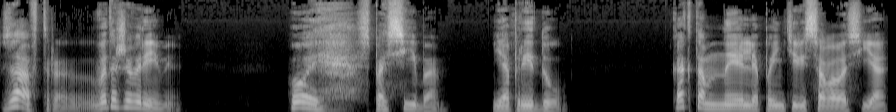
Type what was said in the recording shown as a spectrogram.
«Завтра, в это же время». «Ой, спасибо. Я приду». «Как там Нелля?» — поинтересовалась я.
